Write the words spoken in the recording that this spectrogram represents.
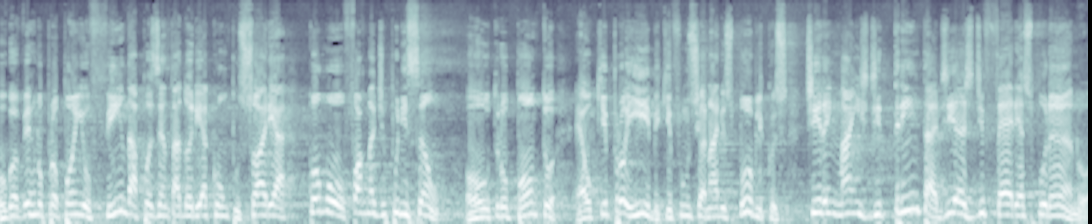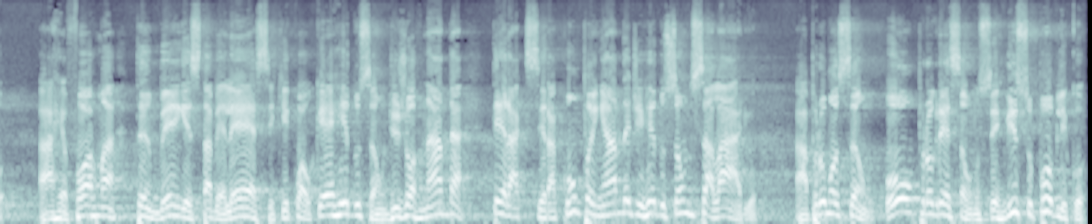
O governo propõe o fim da aposentadoria compulsória como forma de punição. Outro ponto é o que proíbe que funcionários públicos tirem mais de 30 dias de férias por ano. A reforma também estabelece que qualquer redução de jornada terá que ser acompanhada de redução de salário. A promoção ou progressão no serviço público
